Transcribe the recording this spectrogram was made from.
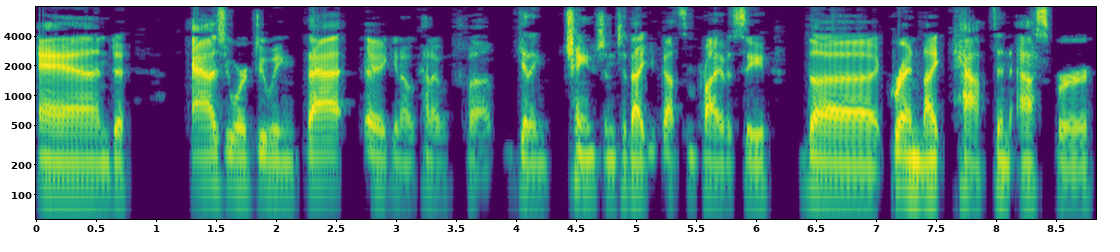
And as you are doing that, uh, you know, kind of uh, getting changed into that, you've got some privacy. The Grand Knight Captain Asper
